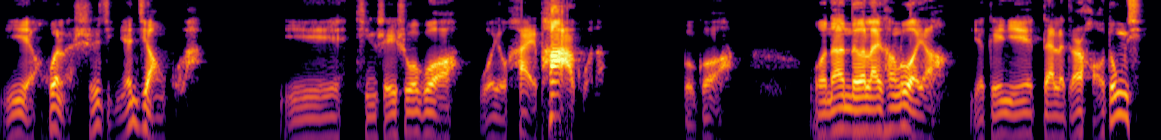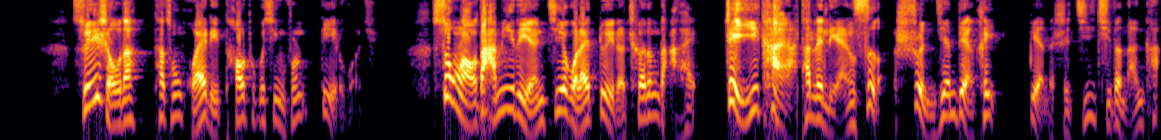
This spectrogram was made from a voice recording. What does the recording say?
你也混了十几年江湖了？你听谁说过我有害怕过呢？不过我难得来趟洛阳，也给你带了点好东西。”随手呢，他从怀里掏出个信封递了过去。宋老大眯着眼接过来，对着车灯打开。这一看啊，他的脸色瞬间变黑。变得是极其的难看。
